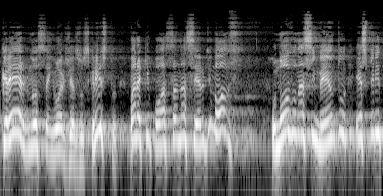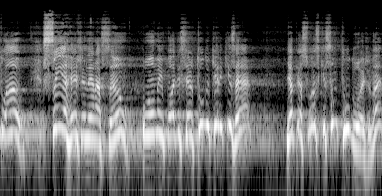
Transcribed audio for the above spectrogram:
crer no Senhor Jesus Cristo para que possa nascer de novo. O novo nascimento espiritual. Sem a regeneração, o homem pode ser tudo o que ele quiser. E há pessoas que são tudo hoje, não é?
